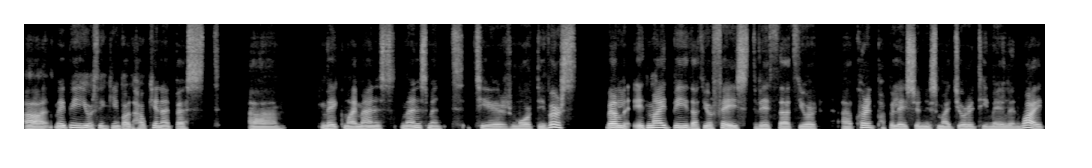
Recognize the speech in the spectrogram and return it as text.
uh, maybe you're thinking about how can I best uh, make my manage- management tier more diverse. Well, it might be that you're faced with that your uh, current population is majority male and white.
